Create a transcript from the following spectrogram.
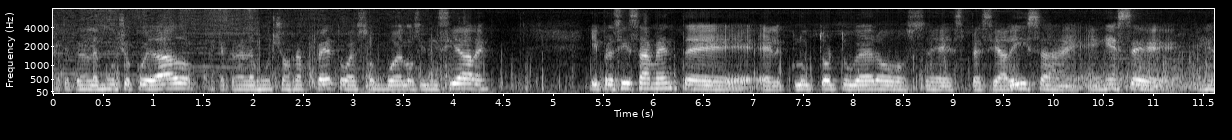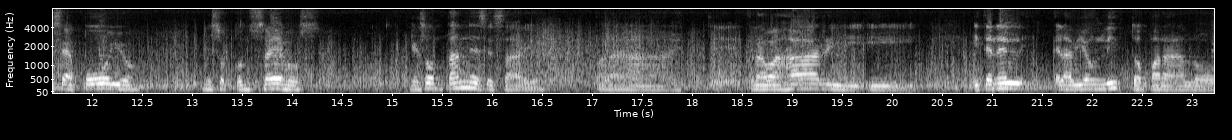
Hay que tenerle mucho cuidado, hay que tenerle mucho respeto a esos vuelos iniciales. Y precisamente el Club Tortuguero se especializa en, ese, en ese apoyo, en esos consejos que son tan necesarios para este, trabajar y, y tener el avión listo para los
